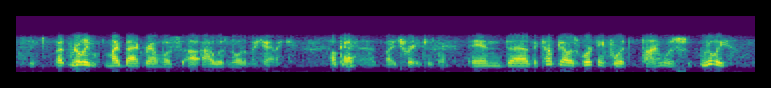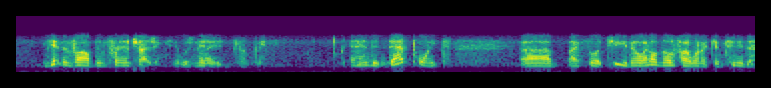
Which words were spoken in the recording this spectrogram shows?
but really, my background was uh, I was an auto mechanic Okay. uh, by trade, and uh, the company I was working for at the time was really getting involved in franchising. It was an Indian company, and at that point, uh, I thought, gee, you know, I don't know if I want to continue to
